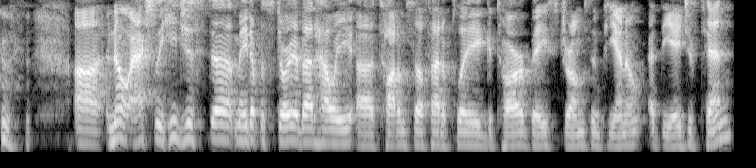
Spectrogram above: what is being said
uh, no, actually, he just uh, made up a story about how he uh, taught himself how to play guitar, bass, drums, and piano at the age of 10.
